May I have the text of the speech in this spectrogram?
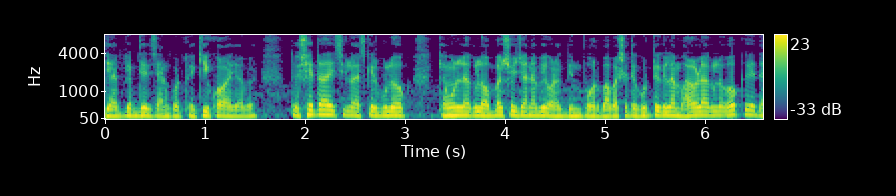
গ্যাপ গ্যাপ দিয়ে চান করতে হয়, কী করা যাবে। তো সেটাই ছিল আজকের ব্লগ কেমন লাগল অবশ্যই জানাবে, অনেকদিন পর বাবার সাথে ঘুরতে গেলাম, ভালো লাগল ওকে দেখো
